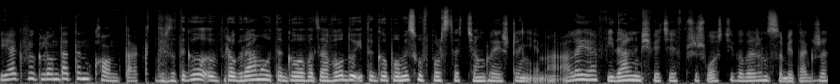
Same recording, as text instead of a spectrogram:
jak wygląda ten kontakt? Wiesz, do tego programu, tego zawodu i tego pomysłu w Polsce ciągle jeszcze nie ma. Ale ja w idealnym świecie, w przyszłości wyobrażam sobie tak, że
